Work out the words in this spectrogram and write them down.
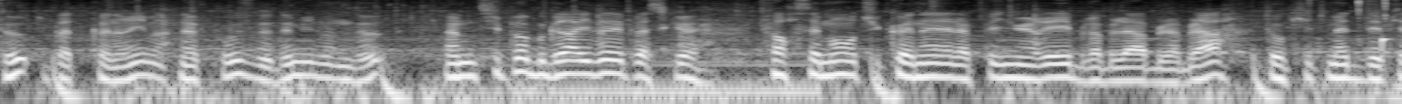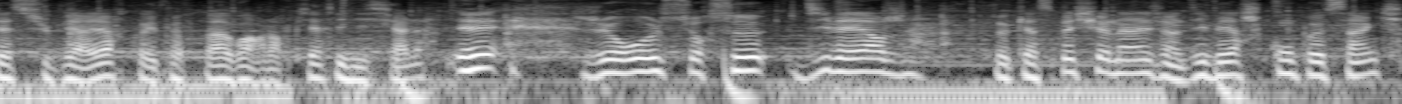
2, pas de conneries, 29 pouces de 2022. Un petit peu upgradé parce que forcément tu connais la pénurie, blablabla. Bla bla, donc ils te mettent des pièces supérieures quand ils peuvent pas avoir leur pièce initiale. Et je roule sur ce Diverge, donc un Specialized, un Diverge Comp 5.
